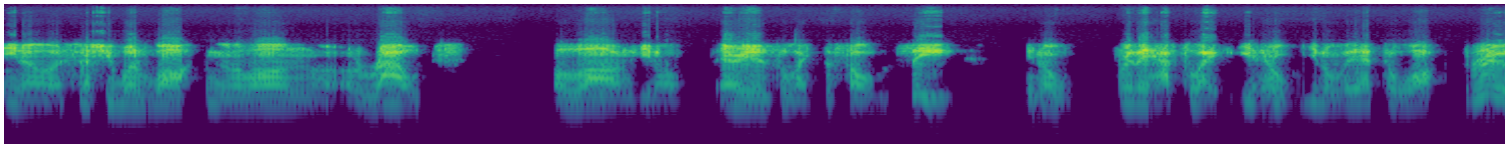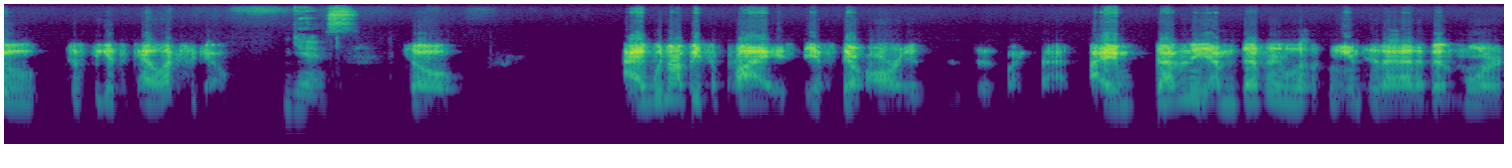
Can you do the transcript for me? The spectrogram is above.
You know, especially when walking along a route along, you know, areas like the Salton Sea. You know, where they have to like, you know, you know, they have to walk through just to get to Calexico. Yes. So, I would not be surprised if there are instances like that. I'm definitely I'm definitely looking into that a bit more,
